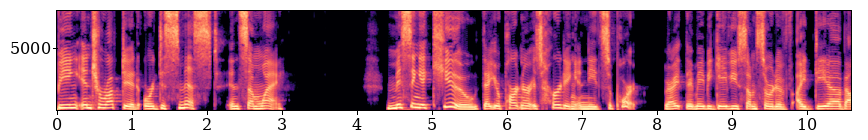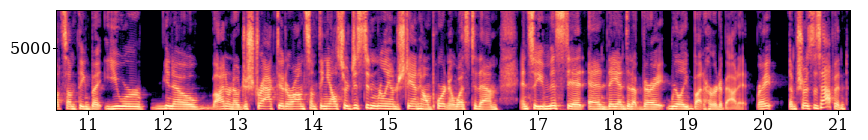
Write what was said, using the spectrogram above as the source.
being interrupted or dismissed in some way, missing a cue that your partner is hurting and needs support right? They maybe gave you some sort of idea about something, but you were, you know, I don't know, distracted or on something else, or just didn't really understand how important it was to them. And so you missed it and they ended up very, really butthurt about it, right? I'm sure this has happened.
